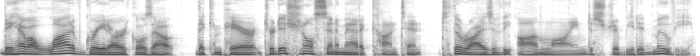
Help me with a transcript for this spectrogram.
They have a lot of great articles out that compare traditional cinematic content to the rise of the online distributed movie.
